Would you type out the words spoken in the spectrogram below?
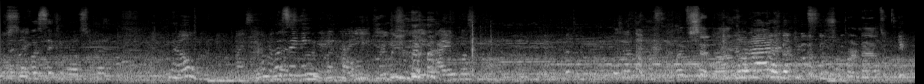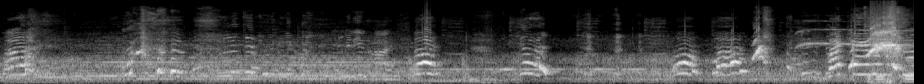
Não foi você que nosso pé? Não, mas eu não sei ninguém. Aí, aí eu posso. Eu já tava. Deve ser nada. Super neto. Menino, ai. Vai cair.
